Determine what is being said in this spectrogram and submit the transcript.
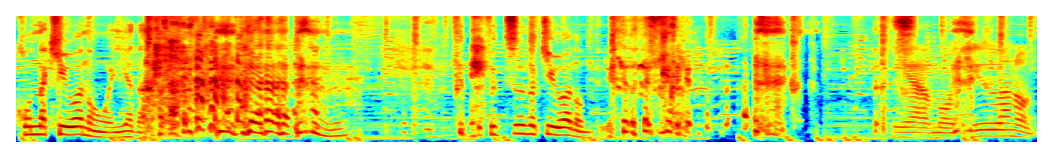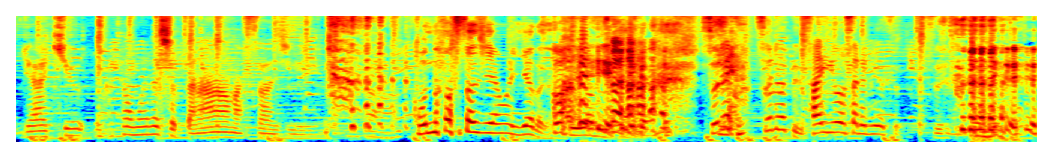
こんな Q アノンは嫌だ ふ普通の Q アノンっていういや、もう、Q あの、いや、Q、また思い出しちゃったな、マッサージ。こんなマッサージ屋は嫌だよそれ、それだって採用されるやつ、普通に。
